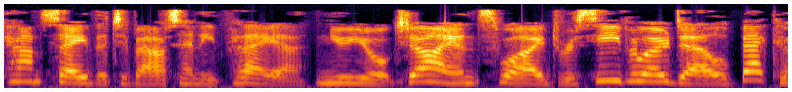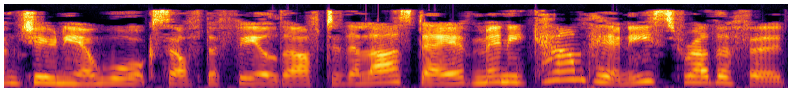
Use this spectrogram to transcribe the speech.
Can't say that about any player. New York Giants wide receiver Odell Beckham Jr. walks off the field after the last day of minicamp in East Rutherford,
